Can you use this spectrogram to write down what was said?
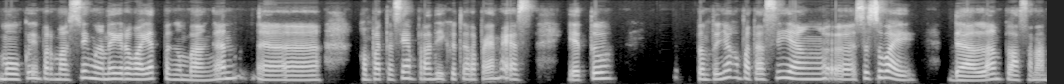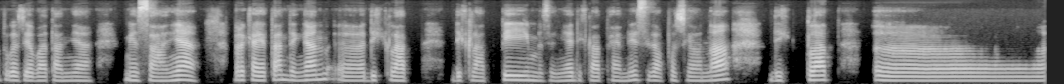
mengukur informasi mengenai riwayat pengembangan, eee, kompetensi yang pernah diikuti oleh PNS, yaitu tentunya kompetensi yang, eee, sesuai dalam pelaksanaan tugas jabatannya. Misalnya berkaitan dengan, eee, diklat, diklat PIM misalnya, diklat teknis, diklat fungsional, diklat, eee,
